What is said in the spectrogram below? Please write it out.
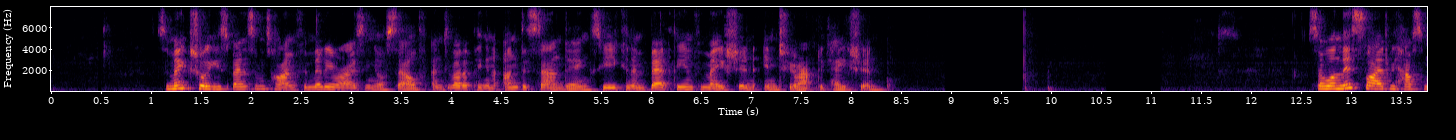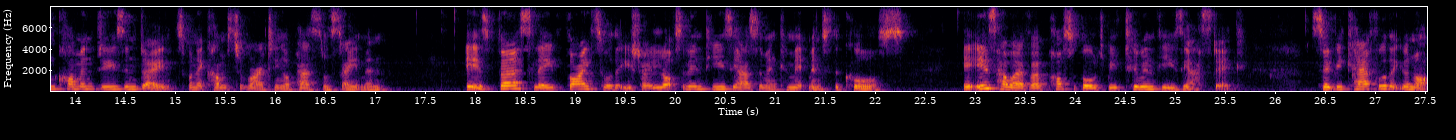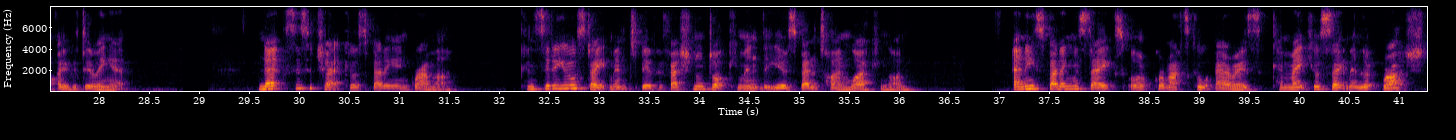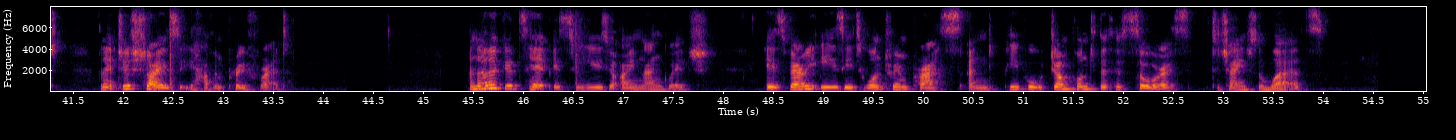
So make sure you spend some time familiarising yourself and developing an understanding so you can embed the information into your application. So on this slide, we have some common do's and don'ts when it comes to writing your personal statement. It is firstly vital that you show lots of enthusiasm and commitment to the course. It is, however, possible to be too enthusiastic, so be careful that you're not overdoing it. Next is to check your spelling and grammar. Consider your statement to be a professional document that you have spent time working on. Any spelling mistakes or grammatical errors can make your statement look rushed and it just shows that you haven't proofread. Another good tip is to use your own language. It's very easy to want to impress and people jump onto the thesaurus to change some words.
